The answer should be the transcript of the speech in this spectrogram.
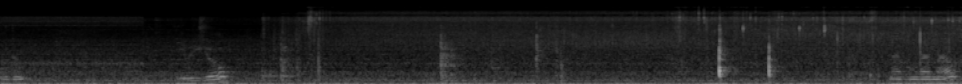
I do. Here we go. Level them out.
